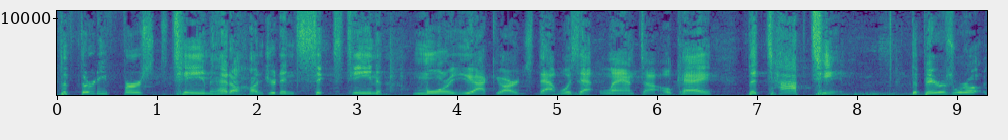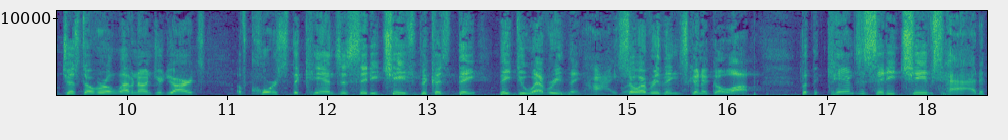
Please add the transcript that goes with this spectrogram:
The 31st team had 116 more YAC yards. That was Atlanta, okay? The top team, the Bears were just over 1,100 yards. Of course, the Kansas City Chiefs, because they, they do everything high, so everything's going to go up. But the Kansas City Chiefs had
